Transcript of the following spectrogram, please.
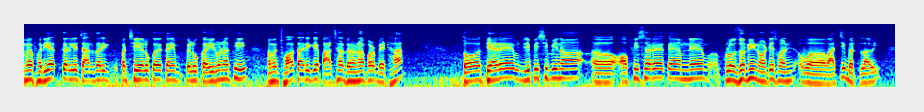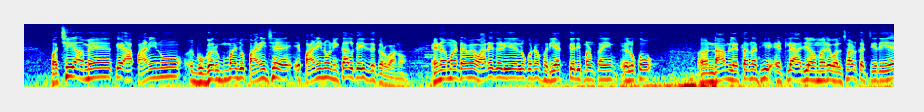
અમે ફરિયાદ કરેલી. ચાર તારીખ પછી એ લોકોએ કંઈ પેલું કર્યું નથી. અમે છ તારીખે પાછા ધરણા પર બેઠા. તો ત્યારે જીપીસીપીના ઓફિસરે કે અમને ક્લોઝરની નોટિસ વાંચી બતલાવી. પછી અમે કે આ પાણીનું, ભૂગર્ભમાં જો પાણી છે, એ પાણીનો નિકાલ કઈ રીતે કરવાનો? એના માટે અમે વારે ઘડીએ એ લોકોને ફરિયાદ કરી, પણ કંઈ એ લોકો નામ લેતા નથી. એટલે આજે અમારે વલસાડ કચેરીએ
